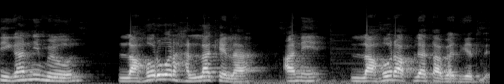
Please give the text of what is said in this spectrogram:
तिघांनी मिळून लाहोरवर हल्ला केला आणि लाहोर आपल्या ताब्यात घेतले.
